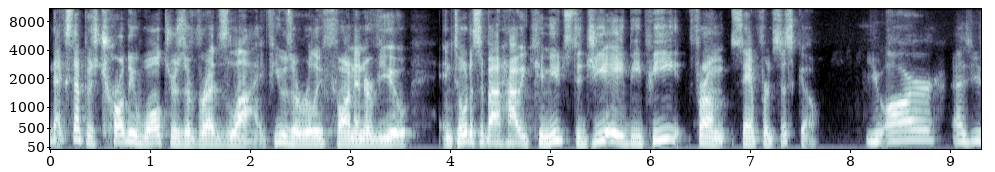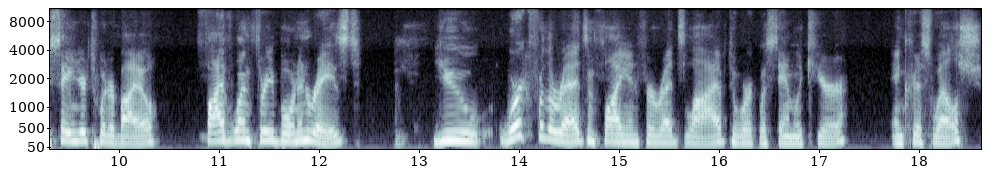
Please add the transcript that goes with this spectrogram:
Next up is Charlie Walters of Reds Live. He was a really fun interview and told us about how he commutes to GABP from San Francisco. You are, as you say in your Twitter bio, 513 born and raised. You work for the Reds and fly in for Reds Live to work with Sam LeCure and Chris Welsh.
